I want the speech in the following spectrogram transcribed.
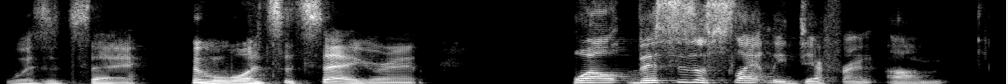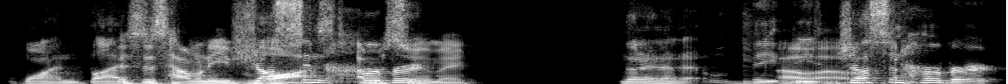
What does it say? What's it say, Grant? Well, this is a slightly different um one, but this is how many Justin lost, Herbert, I'm assuming. No, no, no, no. The, oh, the oh, Justin Herbert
